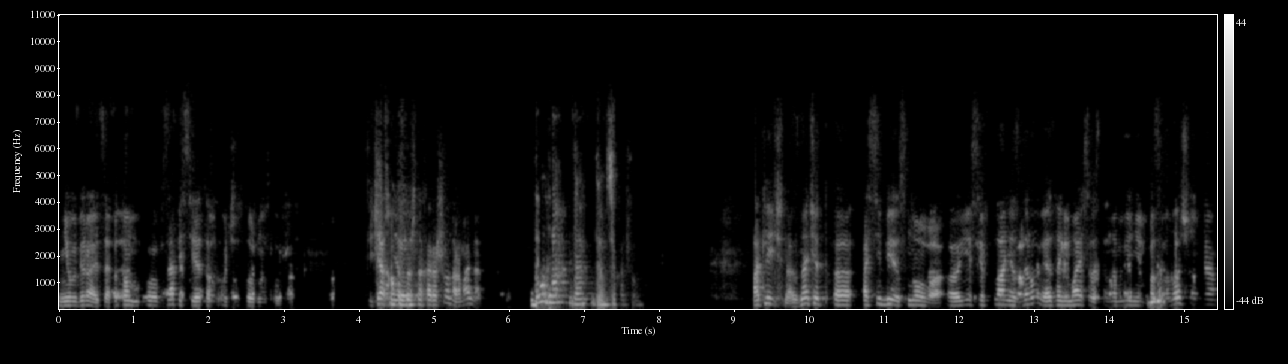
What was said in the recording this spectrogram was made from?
не убирается, а потом в записи это очень сложно слушать. Сейчас okay. меня слышно хорошо, нормально? Да, да, да, да, все хорошо. Отлично. Значит, э, о себе снова. Э, если в плане здоровья, я занимаюсь восстановлением позвоночника.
